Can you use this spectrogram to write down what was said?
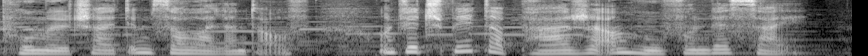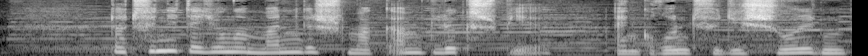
Pummelscheid im Sauerland auf und wird später Page am Hof von Versailles. Dort findet der junge Mann Geschmack am Glücksspiel, ein Grund für die Schulden,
